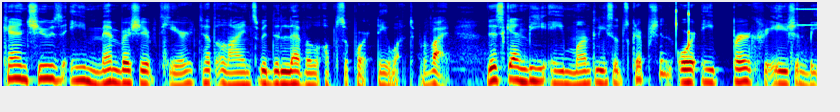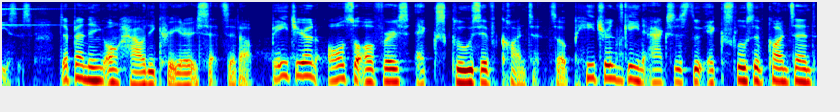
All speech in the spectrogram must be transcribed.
can choose a membership tier that aligns with the level of support they want to provide. This can be a monthly subscription or a per creation basis, depending on how the creator sets it up. Patreon also offers exclusive content, so patrons gain access to exclusive content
